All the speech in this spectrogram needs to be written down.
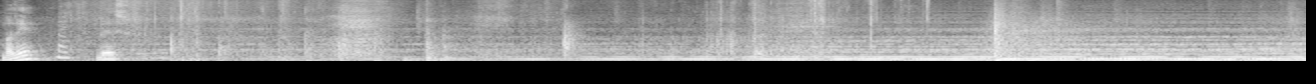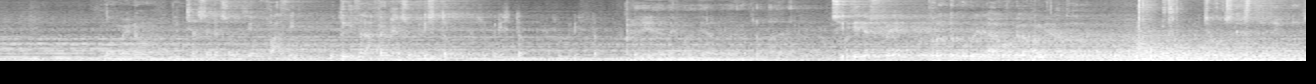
¿Vale? Vale. ¿Ves? Es la solución fácil. Utiliza la fe en Jesucristo. Jesucristo. Jesucristo. Perdido tengo el diablo dentro, padre. Si tienes fe, pronto ocurrirá algo que lo cambiará todo. Muchas cosas terribles.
